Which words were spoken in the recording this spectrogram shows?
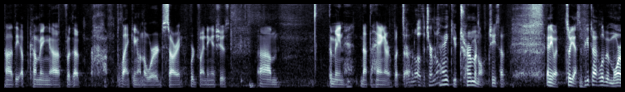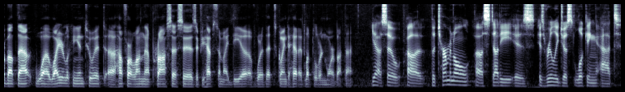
uh, the upcoming, uh, for the, blanking on the word, sorry, word finding issues. Um, The main, not the hangar, but the. Oh, the terminal? Thank you, terminal, geez. I- Anyway, so yes, if you could talk a little bit more about that, why why you're looking into it, uh, how far along that process is, if you have some idea of where that's going to head, I'd love to learn more about that. Yeah, so uh, the terminal uh, study is, is really just looking at,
